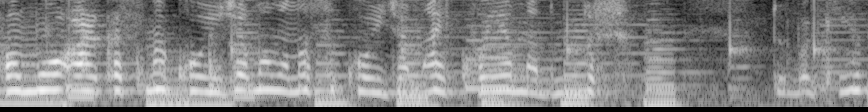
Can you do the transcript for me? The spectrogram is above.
pamuğu arkasına koyacağım ama nasıl koyacağım? Ay koyamadım dur. Dur bakayım.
